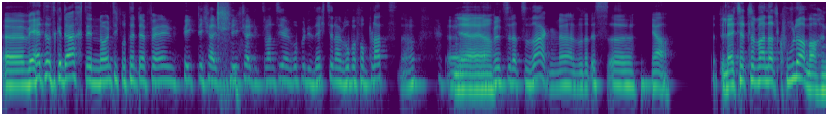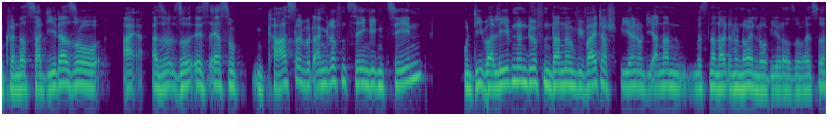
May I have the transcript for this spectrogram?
äh, wer hätte es gedacht, in 90% der Fällen fegt dich halt, fegt halt die 20er-Gruppe, die 16er-Gruppe vom Platz. Ne? Äh, ja, ja. Was willst du dazu sagen? Ne? Also, das ist, äh, ja. Vielleicht hätte man das cooler machen können, dass halt jeder so, also so ist erst so ein Castle wird angegriffen, 10 gegen 10. Und die Überlebenden dürfen dann irgendwie weiterspielen und die anderen müssen dann halt in einer neuen Lobby oder so, weißt du?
